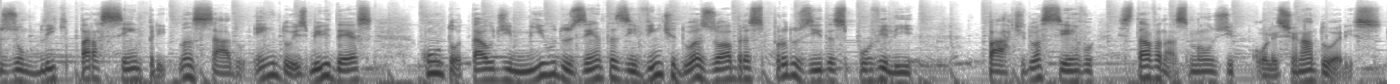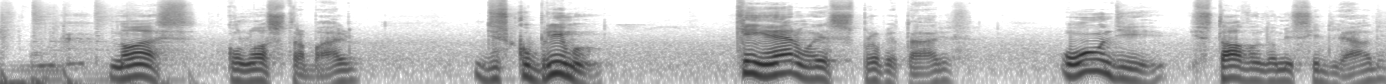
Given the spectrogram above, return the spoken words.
Zumblick para Sempre, lançado em 2010, com um total de 1.222 obras produzidas por Vili. Parte do acervo estava nas mãos de colecionadores. Nós, com o nosso trabalho, descobrimos quem eram esses proprietários, onde estavam domiciliados,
